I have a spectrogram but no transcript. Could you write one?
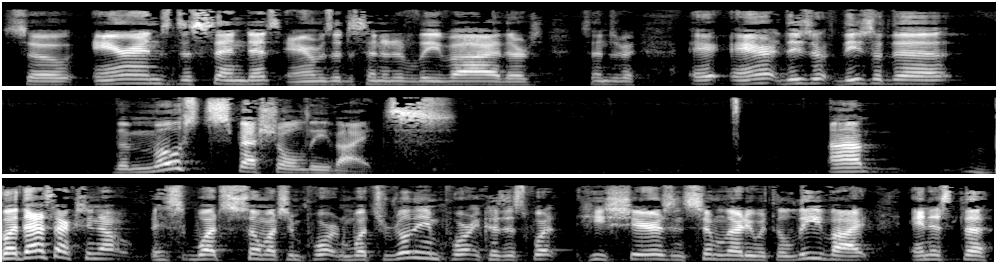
So Aaron's descendants, Aaron was a descendant of Levi, They're descendants of Aaron, these are, these are the, the most special Levites. Um, but that's actually not what's so much important. What's really important because it's what he shares in similarity with the Levite, and it's the,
